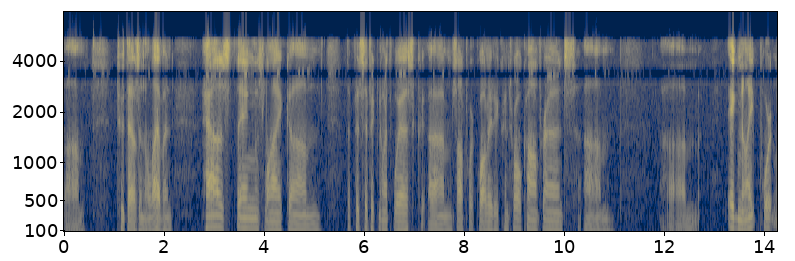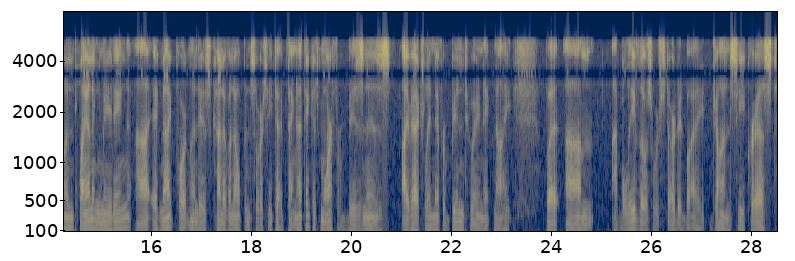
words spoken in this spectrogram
um, 2011, has things like um, the Pacific Northwest um, Software Quality Control Conference, um, um, Ignite Portland planning meeting. Uh, Ignite Portland is kind of an open sourcey type thing. I think it's more for business. I've actually never been to an Ignite, but um, I believe those were started by John Seacrest,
